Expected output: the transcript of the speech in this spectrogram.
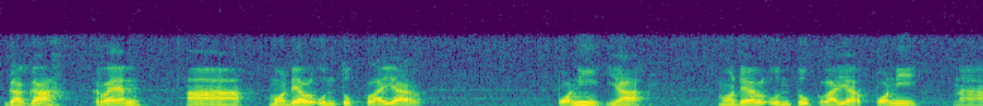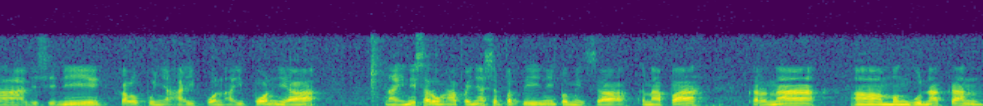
Gagah keren. Uh, model untuk layar poni ya. Model untuk layar poni. Nah di sini kalau punya iPhone iPhone ya. Nah ini sarung HP-nya seperti ini pemirsa. Kenapa? Karena e, menggunakan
